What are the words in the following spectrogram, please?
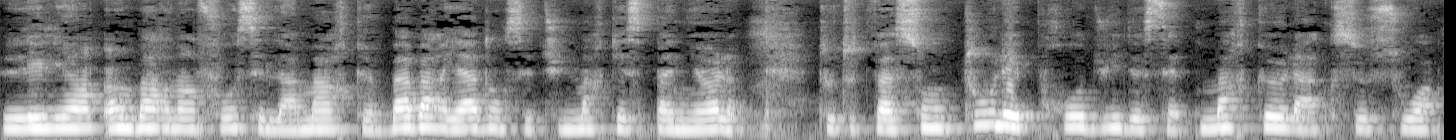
les liens en barre d'infos. C'est de la marque Babaria, donc c'est une marque espagnole. De toute façon, tous les produits de cette marque-là, que ce soit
